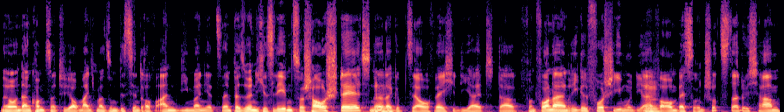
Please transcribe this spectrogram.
ne, und dann kommt es natürlich auch manchmal so ein bisschen drauf an, wie man jetzt sein persönliches Leben zur Schau stellt. Ne? Mhm. Da gibt's ja auch welche, die halt da von vornherein Riegel vorschieben und die mhm. einfach auch einen besseren Schutz dadurch haben.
